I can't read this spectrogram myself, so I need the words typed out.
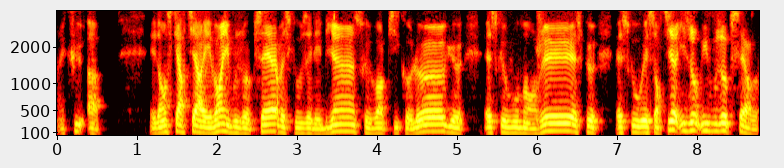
un QA. Et dans ce quartier arrivant, ils vous observent. Est-ce que vous allez bien? Est-ce que vous le psychologue? Est-ce que vous mangez? Est-ce que, est-ce que vous voulez sortir? Ils, ils, vous observent,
